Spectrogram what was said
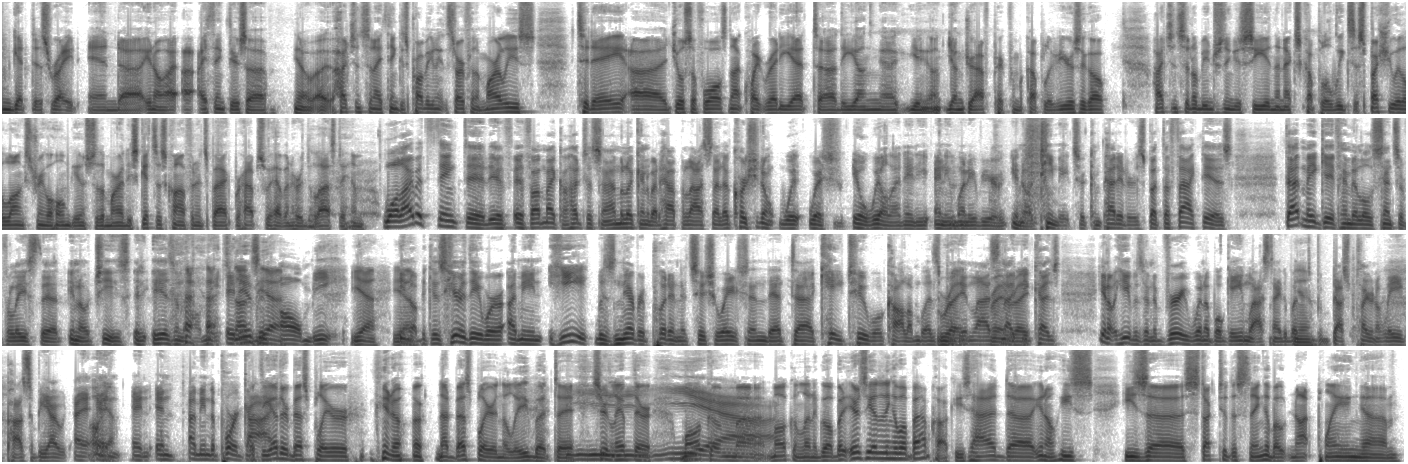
and get this right. And uh, you know, I, I, think there's a you know uh, Hutchinson. I think is probably going to start for the Marlies today. Uh, Joseph Woll's not quite ready yet. Uh, the young, uh, young, young draft pick from a couple of years ago. Hutchinson will be interesting to see in the next couple of weeks, especially with a long string of home games to the Marlies. Gets his confidence back. Perhaps we haven't heard the last of him. Well, I would think that if, if I'm Michael Hutchinson, I'm looking at what happened last night. Of course, you don't w- wish ill will on any any mm-hmm. one of your you know teammates or competitors, but the fact is that may give him a little sense of release that you know, geez, it isn't all me. it not, isn't yeah. all me. Yeah, yeah, You know, because here they were. I mean, he was never put in a situation that uh, K two, we'll call him, was right, put in last right, night right. because you know, he was in a very winnable game last night, but yeah. the best player in the league, possibly out. And, oh, yeah. and, and, and, I mean, the poor guy. But the other best player, you know, not best player in the league, but uh, certainly up there, Malkin, yeah. uh, Malkin let it go. But here's the other thing about Babcock. He's had, uh, you know, he's, he's, uh, stuck to this thing about not playing, um,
